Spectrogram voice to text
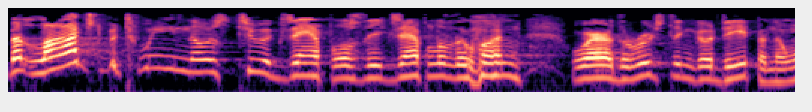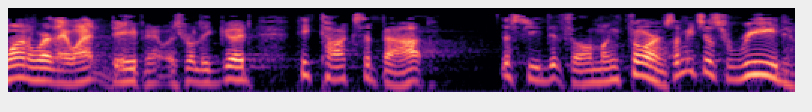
But lodged between those two examples, the example of the one where the roots didn't go deep and the one where they went deep and it was really good, he talks about the seed that fell among thorns. Let me just read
